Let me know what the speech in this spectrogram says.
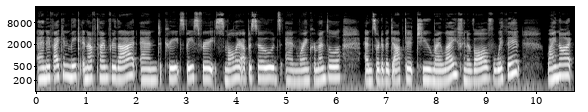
And if I can make enough time for that and create space for smaller episodes and more incremental and sort of adapt it to my life and evolve with it, why not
